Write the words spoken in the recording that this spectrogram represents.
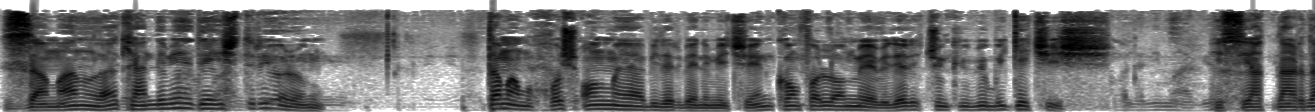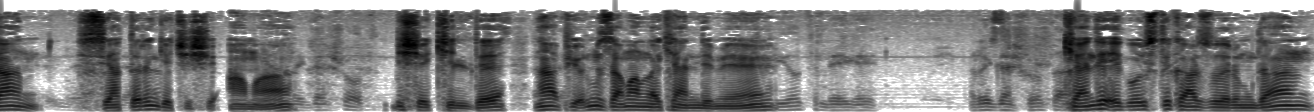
zamanla kendimi değiştiriyorum. Tamam hoş olmayabilir benim için, konforlu olmayabilir çünkü bu bir geçiş. Hissiyatlardan, hissiyatların geçişi ama bir şekilde ne yapıyorum? Zamanla kendimi kendi egoistik arzularımdan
